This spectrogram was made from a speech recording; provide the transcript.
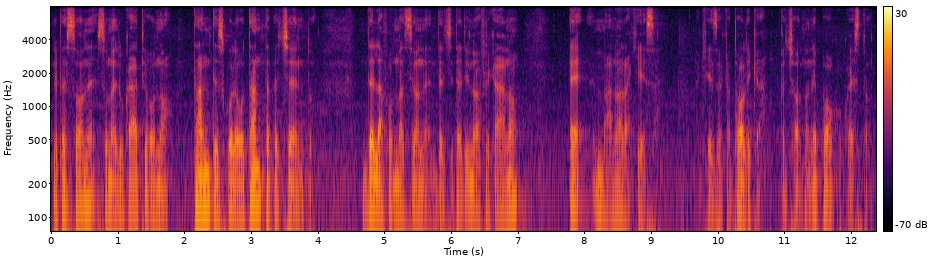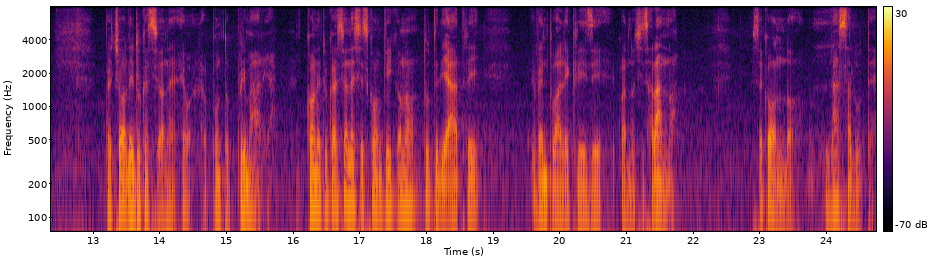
Le persone sono educate o no? Tante scuole, 80% della formazione del cittadino africano è in mano alla Chiesa. Chiesa Cattolica, perciò non è poco questo. Perciò l'educazione è appunto primaria. Con l'educazione si sconfiggono tutte le altre eventuali crisi quando ci saranno. Secondo, la salute.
